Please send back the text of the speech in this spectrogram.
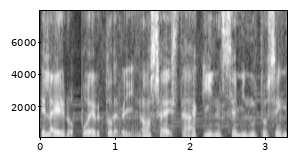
El aeropuerto de Reynosa está a 15 minutos en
